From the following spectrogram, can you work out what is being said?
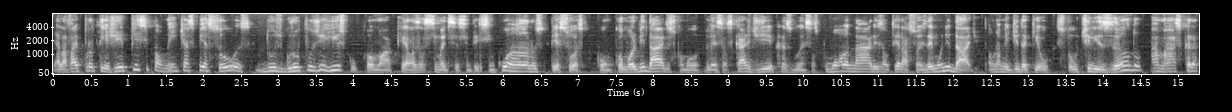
Ela vai proteger principalmente as pessoas dos grupos de risco, como aquelas acima de 65 anos, pessoas com comorbidades, como doenças cardíacas, doenças pulmonares, alterações da imunidade. Então, na medida que eu estou utilizando a máscara,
